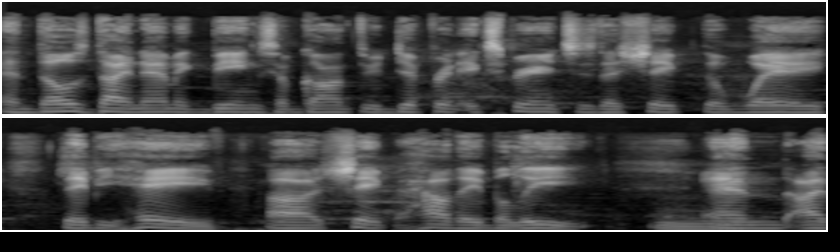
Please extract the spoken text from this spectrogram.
and those dynamic beings have gone through different experiences that shape the way they behave, uh, shape how they believe. And I,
